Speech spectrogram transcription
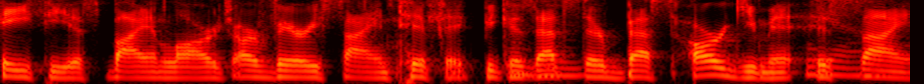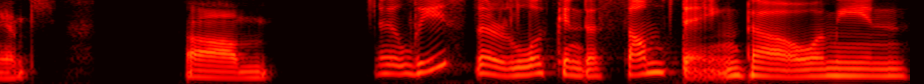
atheists by and large are very scientific because mm-hmm. that's their best argument is yeah. science. Um, At least they're looking to something, though. I mean,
